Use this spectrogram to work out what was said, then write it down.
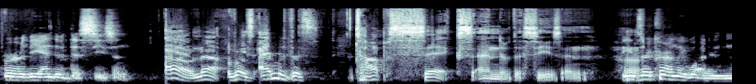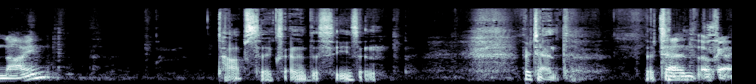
For the end of this season. Oh no! Wait, end of this top six. End of the season. Huh. These are currently what in ninth. Top six end of the season. They're tenth. They're tenth. Okay.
